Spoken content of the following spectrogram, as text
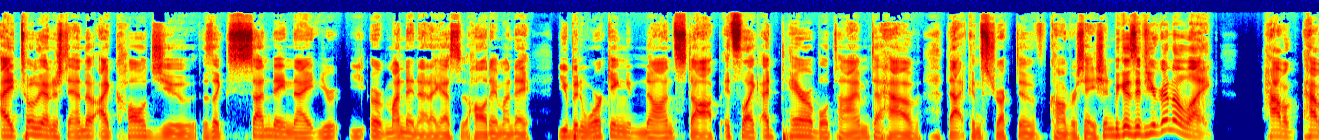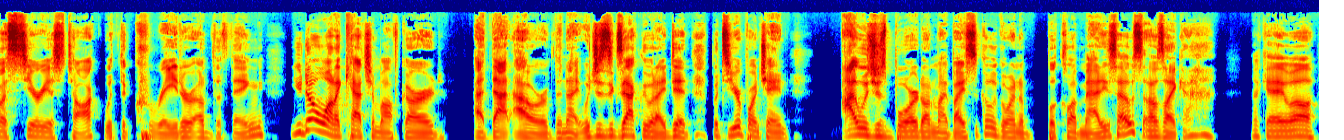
I totally understand though. I called you. It was like Sunday night. You're you, or Monday night, I guess, holiday Monday. You've been working nonstop. It's like a terrible time to have that constructive conversation because if you're gonna like have a have a serious talk with the creator of the thing, you don't want to catch him off guard at that hour of the night, which is exactly what I did. But to your point, Shane, I was just bored on my bicycle going to book club Maddie's house, and I was like, ah, Okay, well,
